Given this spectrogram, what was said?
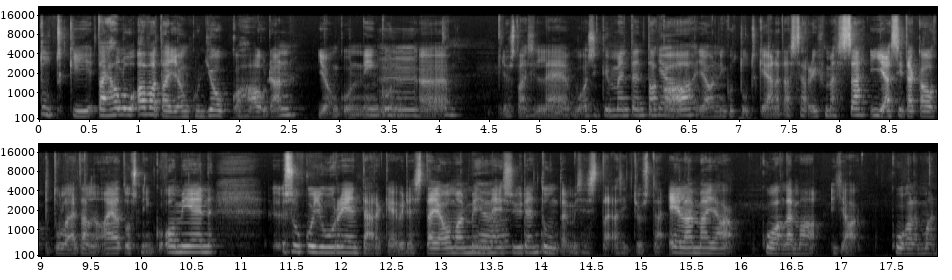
tutkii tai haluaa avata jonkun joukkohaudan jonkun niin kuin, mm. ö, jostain sille vuosikymmenten takaa Joo. ja on niin kuin, tutkijana tässä ryhmässä. Ja sitä kautta tulee tällainen ajatus niin kuin, omien sukujuurien tärkeydestä ja oman menneisyyden Joo. tuntemisesta ja sitten just tämä elämä ja kuolema ja kuoleman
